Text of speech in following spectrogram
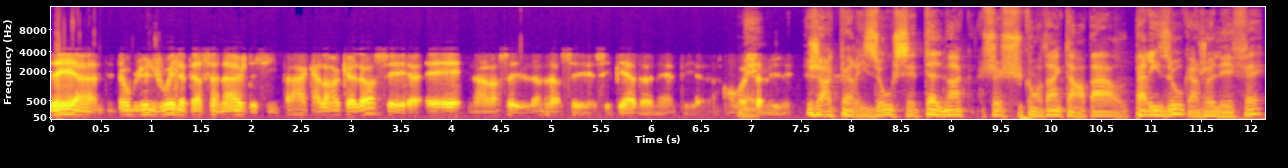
euh, étais obligé de jouer le personnage de CIPAC, alors que là, c'est, euh, eh, eh, non, non, c'est, là, là c'est, Pierre Donnet, puis euh, on va s'amuser. Jacques Parizeau, c'est tellement, je, suis content que tu en parles. Parizeau, quand je l'ai fait,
